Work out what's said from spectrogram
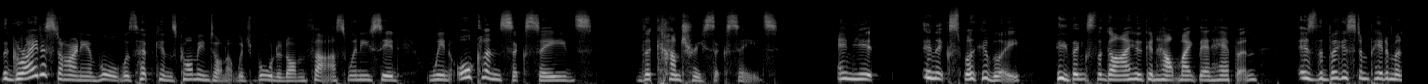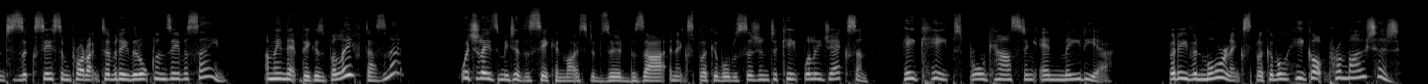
The greatest irony of all was Hipkins' comment on it, which bordered on farce, when he said, When Auckland succeeds, the country succeeds. And yet, inexplicably, he thinks the guy who can help make that happen is the biggest impediment to success and productivity that Auckland's ever seen. I mean, that beggars belief, doesn't it? Which leads me to the second most absurd, bizarre, inexplicable decision to keep Willie Jackson. He keeps broadcasting and media. But even more inexplicable, he got promoted.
